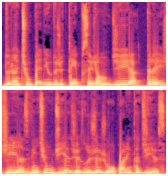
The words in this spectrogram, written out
durante um período de tempo, seja um dia, três dias, 21 dias, Jesus jejuou 40 dias.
